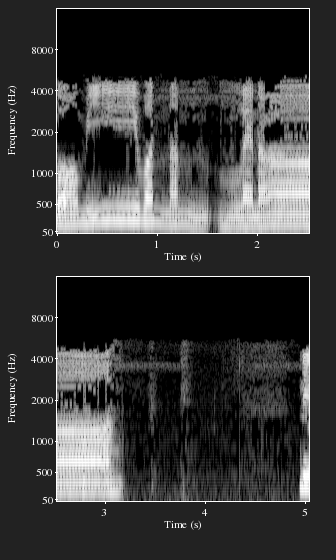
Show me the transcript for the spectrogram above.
ก็มีวันนั้นแลยนะนิ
